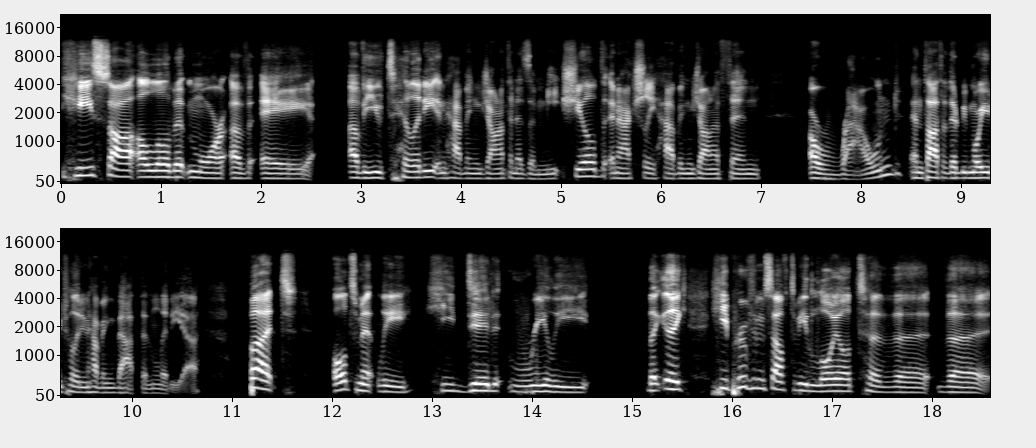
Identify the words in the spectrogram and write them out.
he saw a little bit more of a of a utility in having Jonathan as a meat shield and actually having Jonathan around and thought that there'd be more utility in having that than Lydia. But ultimately, he did really like like he proved himself to be loyal to the the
